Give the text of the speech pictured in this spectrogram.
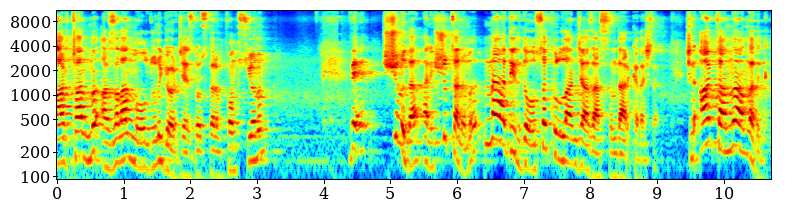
artan mı azalan mı olduğunu göreceğiz dostlarım fonksiyonun. Ve şunu da hani şu tanımı nadir de olsa kullanacağız aslında arkadaşlar. Şimdi artanlığı anladık.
